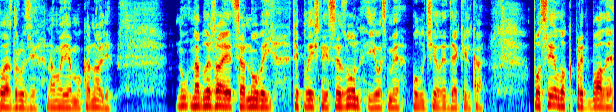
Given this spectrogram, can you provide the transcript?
вас, друзі, на моєму каналі. Ну, наближається новий тепличний сезон, і ось ми отримали декілька посилок, придбали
